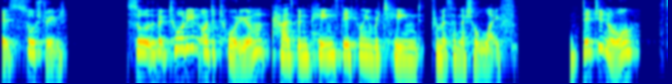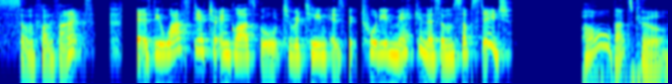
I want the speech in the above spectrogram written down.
it's so strange so the victorian auditorium has been painstakingly retained from its initial life did you know some fun facts it is the last theatre in glasgow to retain its victorian mechanism substage Oh, that's cool.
